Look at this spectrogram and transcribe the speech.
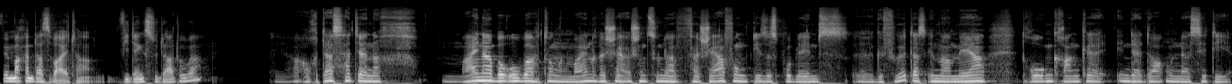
wir machen das weiter. Wie denkst du darüber? Ja, auch das hat ja nach meiner Beobachtung und meinen Recherchen zu einer Verschärfung dieses Problems äh, geführt, dass immer mehr Drogenkranke in der Dortmunder City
